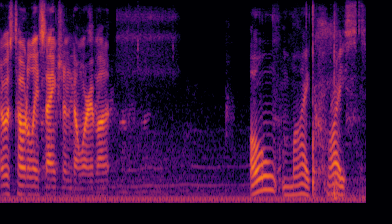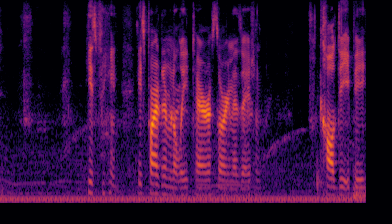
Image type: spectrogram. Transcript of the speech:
It was totally sanctioned. Don't worry about it. Oh my Christ. He's he's part of an elite terrorist organization called DEP.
